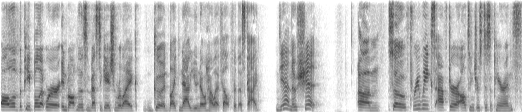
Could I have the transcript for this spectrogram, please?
all of the people that were involved in this investigation were like, good, like now you know how it felt for this guy. Yeah, no shit. Um, so three weeks after Altinger's disappearance,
